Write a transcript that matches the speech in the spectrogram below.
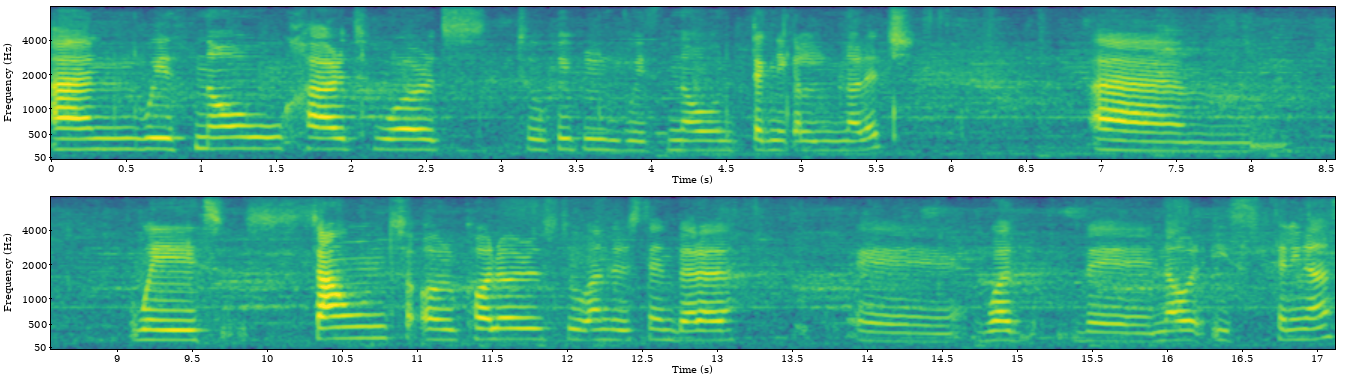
and with no hard words to people with no technical knowledge. Um, with sounds or colors to understand better uh, what the node is telling us.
